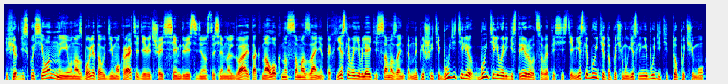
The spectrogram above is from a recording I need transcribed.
Эфир дискуссионный, и у нас, более того, демократия 967-297-02. Итак, налог на самозанятых. Если вы являетесь самозанятым, напишите, будете ли, будете ли вы регистрироваться в этой системе. Если будете, то почему? Если не будете, то почему?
